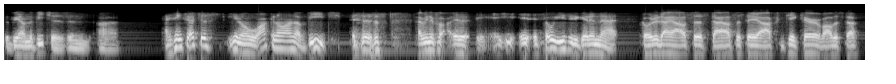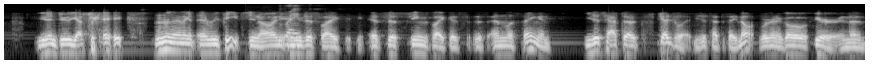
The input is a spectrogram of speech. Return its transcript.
to be on the beaches, and uh, I think that just, you know, walking along a beach is. I mean, if it, it, it, it's so easy to get in that go to dialysis, dialysis day off, you take care of all the stuff you didn't do yesterday, and then it, it repeats, you know, and, Right. and you're just like, it just seems like it's this endless thing, and you just have to schedule it. You just have to say, no, we're going to go here, and then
